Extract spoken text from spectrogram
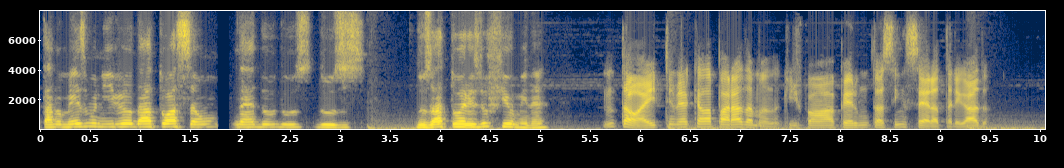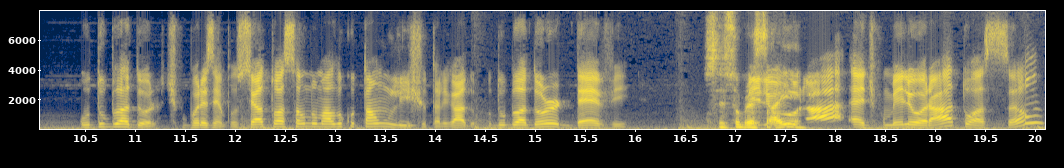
tá no mesmo nível da atuação, né, do- dos, dos, dos atores do filme, né? Então, aí tem aquela parada, mano, que tipo, é uma pergunta sincera, tá ligado? O dublador, tipo, por exemplo, se a atuação do maluco tá um lixo, tá ligado? O dublador deve Se sobressair, melhorar, é, tipo, melhorar a atuação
